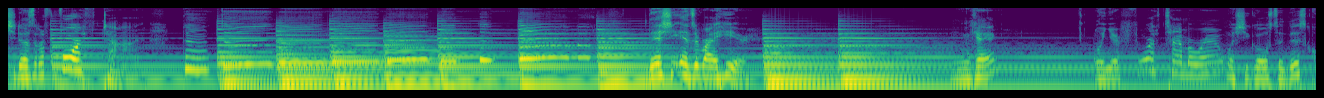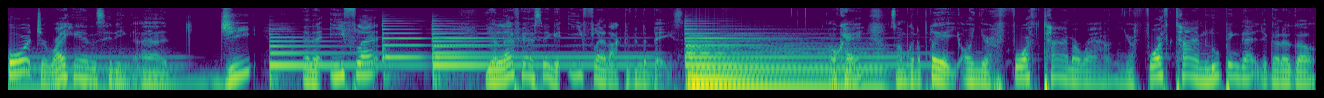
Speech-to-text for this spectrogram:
She does it a fourth time. Then she ends it right here. Okay? On your fourth time around, when she goes to this chord, your right hand is hitting a G and an E flat. Your left hand is hitting an E flat octave in the bass. Okay, so I'm gonna play it on your fourth time around. Your fourth time looping that, you're gonna go.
